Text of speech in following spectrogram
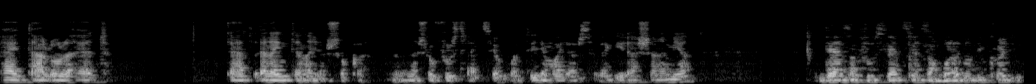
helytálló lehet. Tehát eleinte nagyon sok, nagyon sok frusztráció volt így a magyar szövegírással emiatt. De ez a frusztráció az abból adódik, hogy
